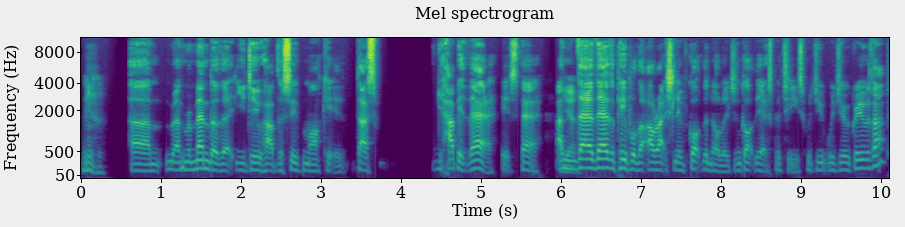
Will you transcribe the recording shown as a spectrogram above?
Yeah. Um, and remember that you do have the supermarket. That's you have it there. It's there, and Yeah. they're they're the people that are actually have got the knowledge and got the expertise. Would you would you agree with that?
